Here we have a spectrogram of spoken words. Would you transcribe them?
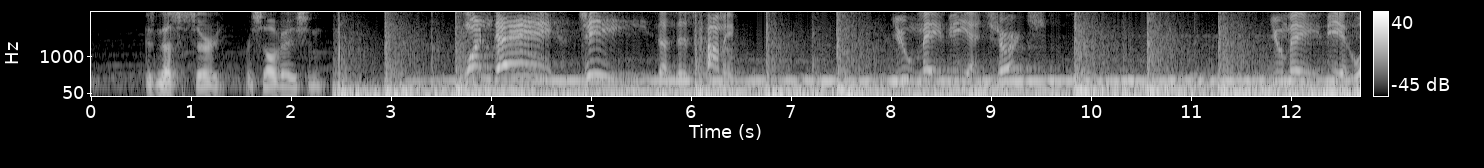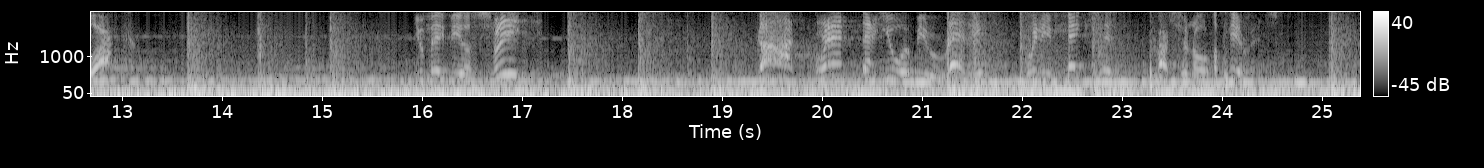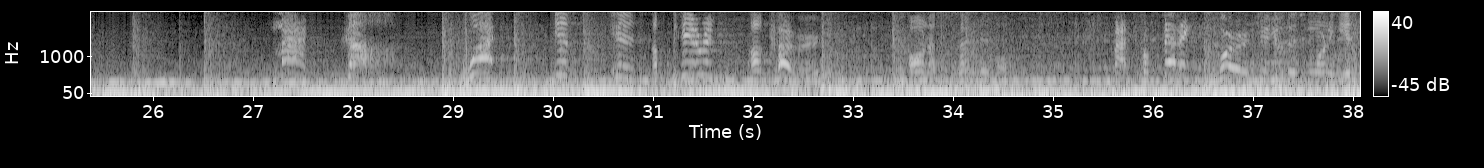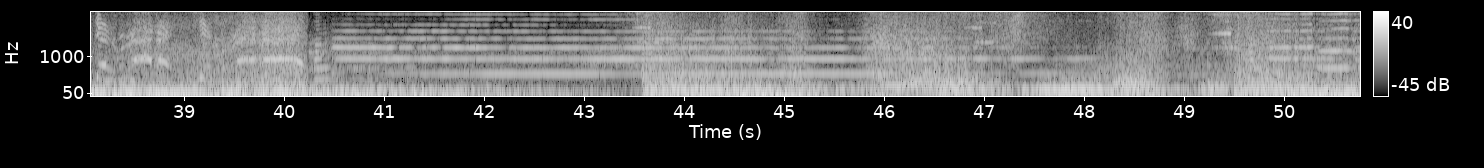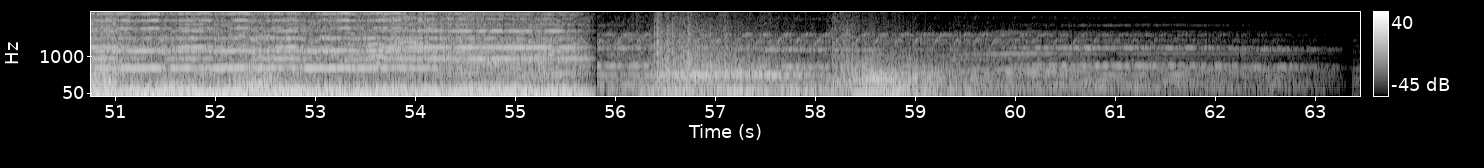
is necessary for salvation. One day, Jesus is coming. You may be at church. You may be at work. You may be asleep. God grant that you will be ready when He makes His personal appearance. My God, what if His appearance occurs on a Sunday morning? My prophetic word to you this morning is get ready! Get ready!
